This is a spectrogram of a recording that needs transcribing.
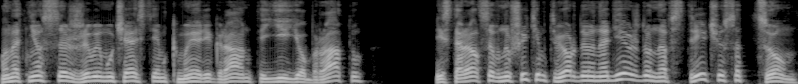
Он отнесся с живым участием к Мэри Грант и ее брату и старался внушить им твердую надежду на встречу с отцом.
